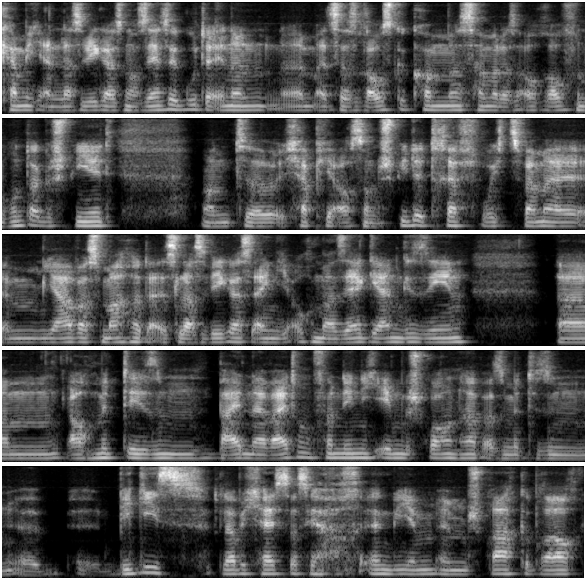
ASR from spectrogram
kann mich an Las Vegas noch sehr, sehr gut erinnern. Ähm, als das rausgekommen ist, haben wir das auch rauf und runter gespielt. Und äh, ich habe hier auch so ein Spieletreff, wo ich zweimal im Jahr was mache. Da ist Las Vegas eigentlich auch immer sehr gern gesehen. Ähm, auch mit diesen beiden Erweiterungen, von denen ich eben gesprochen habe, also mit diesen äh, Biggies, glaube ich, heißt das ja auch irgendwie im, im Sprachgebrauch.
